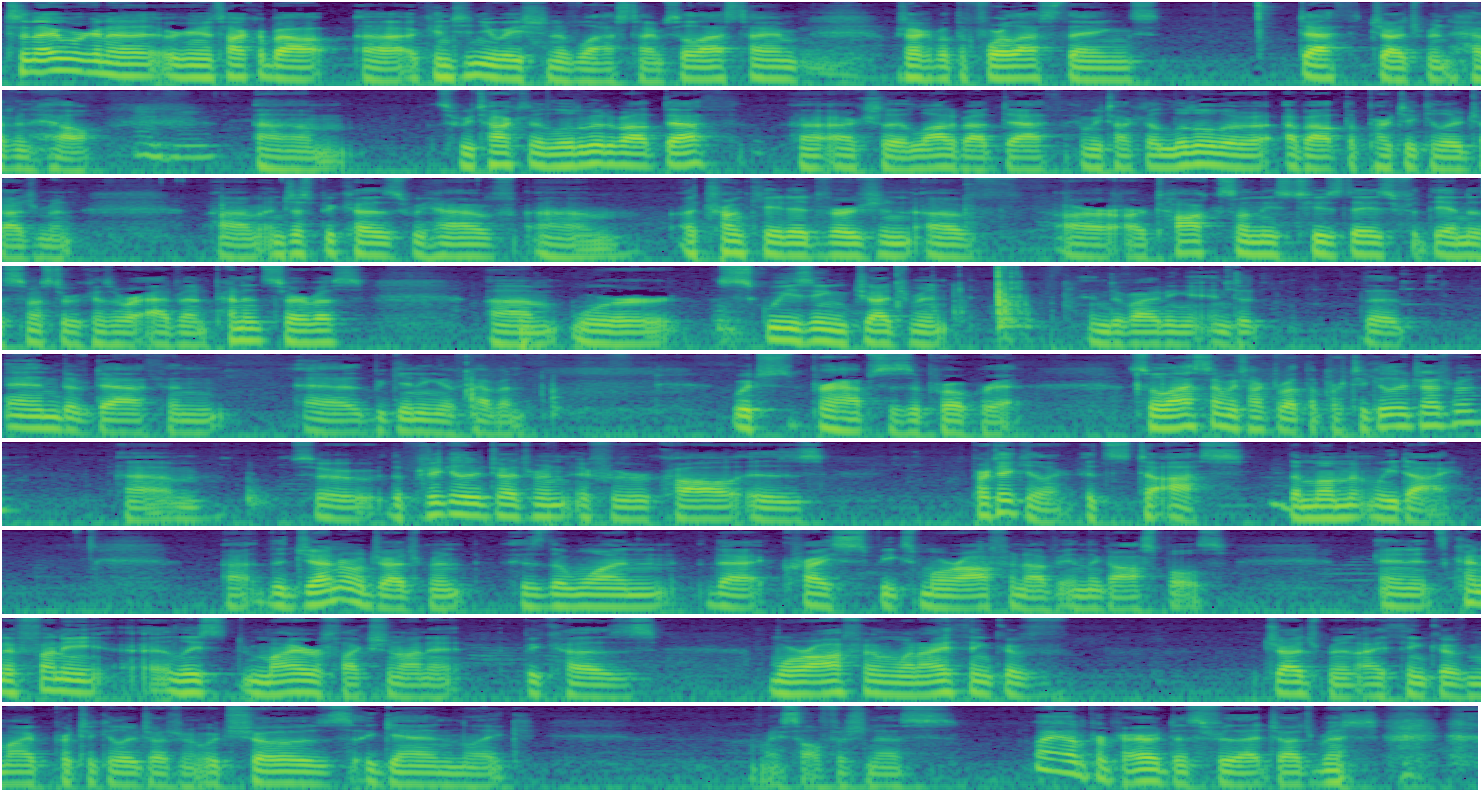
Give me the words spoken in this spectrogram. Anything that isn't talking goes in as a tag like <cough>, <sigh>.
tonight we're gonna we're gonna talk about uh, a continuation of last time. So last time we talked about the four last things: death, judgment, heaven, hell. Mm-hmm. Um, so we talked a little bit about death, uh, actually a lot about death, and we talked a little bit about the particular judgment. Um, and just because we have um, a truncated version of our, our talks on these Tuesdays for the end of the semester because of our Advent penance service, um, we're squeezing judgment and dividing it into the end of death and uh, beginning of heaven, which perhaps is appropriate. So last time we talked about the particular judgment. Um, so the particular judgment, if we recall, is particular. It's to us, the moment we die. Uh, the general judgment is the one that Christ speaks more often of in the Gospels. And it's kind of funny, at least my reflection on it, because more often when I think of judgment, I think of my particular judgment, which shows again like my selfishness, my unpreparedness for that judgment,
